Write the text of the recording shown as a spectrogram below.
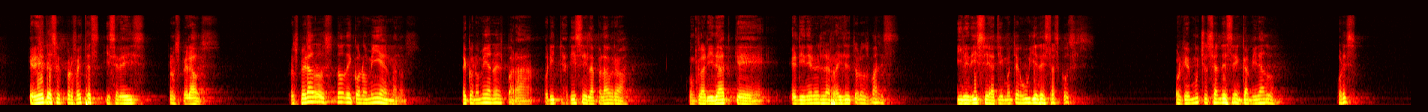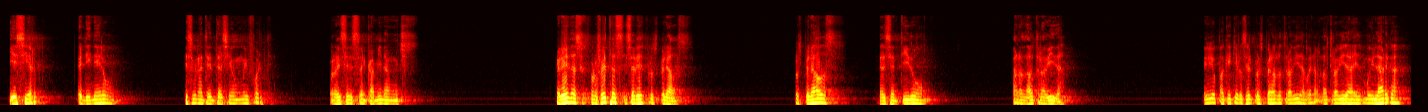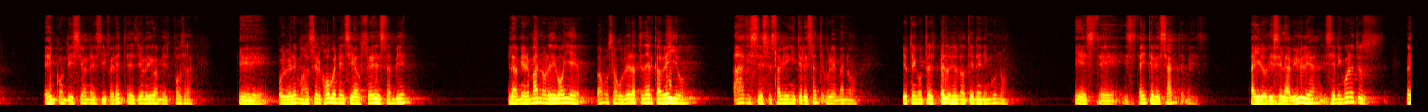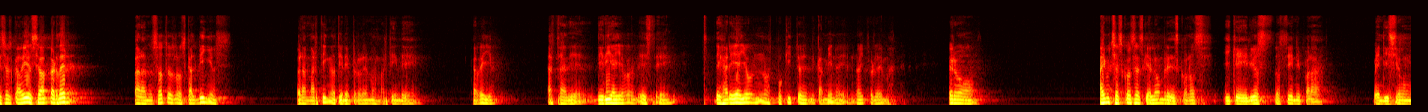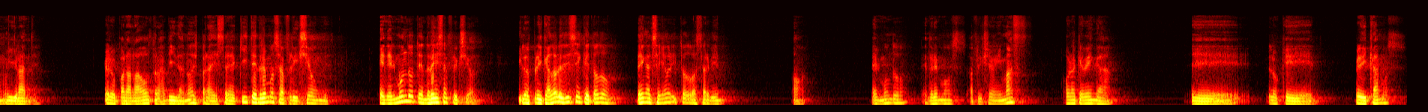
Creed a sus profetas y seréis prosperados. Prosperados no de economía, hermanos. La economía no es para ahorita. Dice la palabra con claridad que el dinero es la raíz de todos los males. Y le dice a Timoteo, huye de estas cosas porque muchos se han desencaminado por eso. Y es cierto, el dinero es una tentación muy fuerte. Por ahí se desencaminan muchos. Creed a sus profetas y seréis prosperados. Prosperados en el sentido para la otra vida. Yo, ¿para qué quiero ser prosperado la otra vida? Bueno, la otra vida es muy larga, en condiciones diferentes. Yo le digo a mi esposa que volveremos a ser jóvenes y a ustedes también. Y a mi hermano le digo, oye, vamos a volver a tener cabello. Ah, dice, eso está bien interesante, porque hermano, yo tengo tres pelos y él no tiene ninguno. Y este, está interesante, me dice. Ahí lo dice la Biblia. Dice, ninguno de tus, nuestros cabellos se va a perder. Para nosotros los calviños. Para Martín no tiene problemas, Martín, de cabello. Hasta diría yo, este, dejaría yo unos poquitos en el camino, no hay problema. Pero hay muchas cosas que el hombre desconoce y que Dios nos tiene para bendición muy grande. Pero para la otra vida, no es para esta. Aquí tendremos aflicción En el mundo tendréis aflicción. Y los predicadores dicen que todo, venga el Señor y todo va a estar bien. No, el mundo tendremos aflicción y más ahora que venga eh, lo que predicamos.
